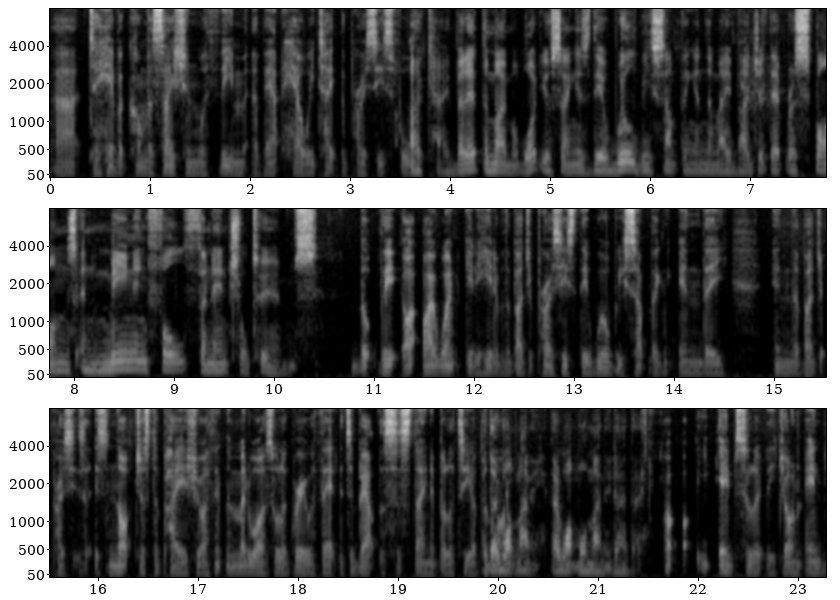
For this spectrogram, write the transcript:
Uh, to have a conversation with them about how we take the process forward. Okay, but at the moment, what you're saying is there will be something in the May budget that responds in meaningful financial terms. Look, the, I, I, won't get ahead of the budget process. There will be something in the in the budget process. It's not just a pay issue. I think the midwives will agree with that. It's about the sustainability of but the. But they want money. They want more money, don't they? Oh, oh, absolutely, John. And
